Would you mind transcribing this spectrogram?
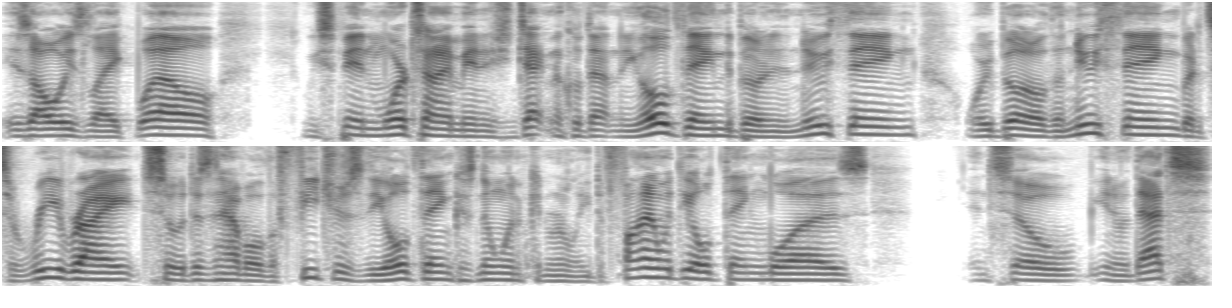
is always like, well, we spend more time managing technical debt on the old thing than building the new thing, or we build all the new thing, but it's a rewrite, so it doesn't have all the features of the old thing because no one can really define what the old thing was. And so, you know, that's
